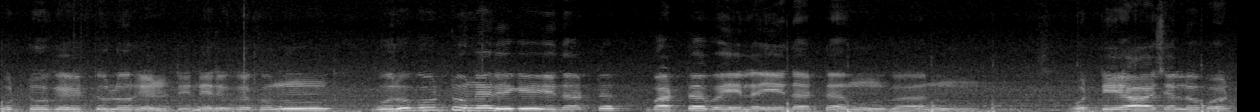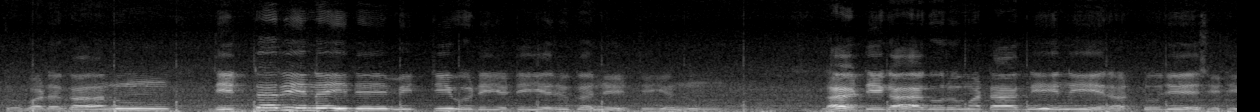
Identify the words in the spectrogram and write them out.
గుట్టు గిట్టులు రెంటి నెరుగుకును. గురుగుట్టు నెరిగి దట్ట బట్ట బయలై దట్టముగాను ఒట్టి ఆశలు పట్టుబడగాను దిట్టరినైతే మిట్టి ఒడియటి ఎరుక నెట్టియును. గట్టిగా గురుమటాగ్ని నీరట్టు చేసిటి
